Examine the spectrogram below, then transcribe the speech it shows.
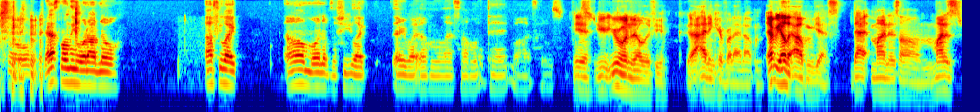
so that's the only one I know. I feel like I'm one of the few like everybody else in the last time with that box. It was yeah, you, you're one of the only few. I I didn't care for that album. Every other album, yes. That minus um minus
